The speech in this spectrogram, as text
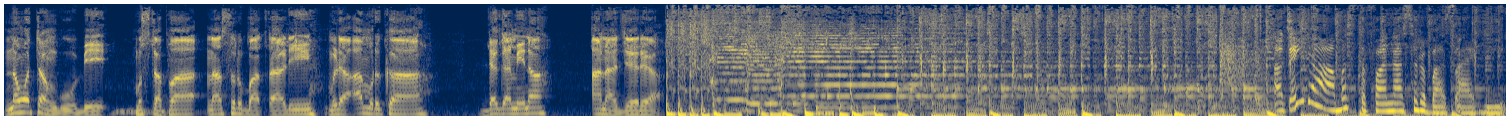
na watan gobe. Mustapha nasiru batsari murya amurka daga mina a najeriya. A gaida Mustapha Nasiru Batsari.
